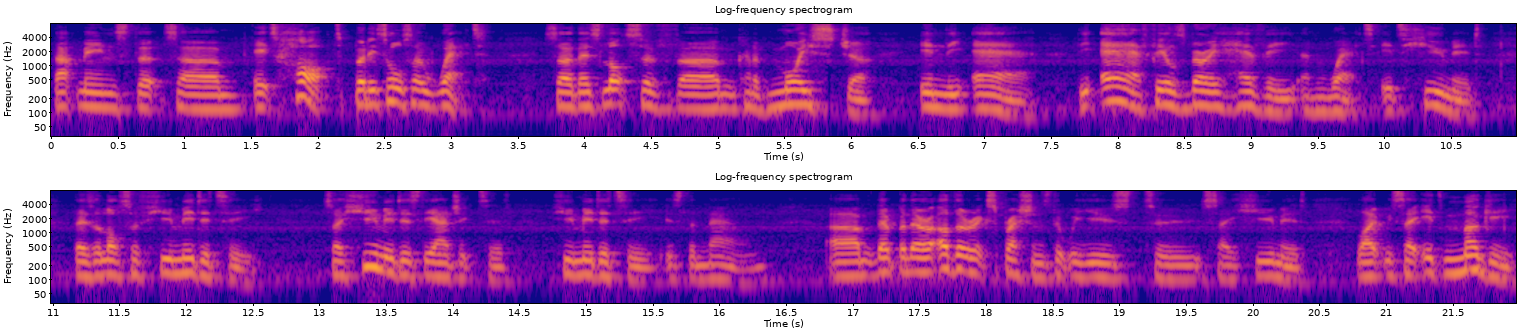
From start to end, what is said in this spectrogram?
that means that um, it's hot, but it's also wet. So there's lots of um, kind of moisture in the air. The air feels very heavy and wet. It's humid. There's a lot of humidity. So humid is the adjective humidity is the noun. Um, there, but there are other expressions that we use to say humid, like we say it's muggy.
